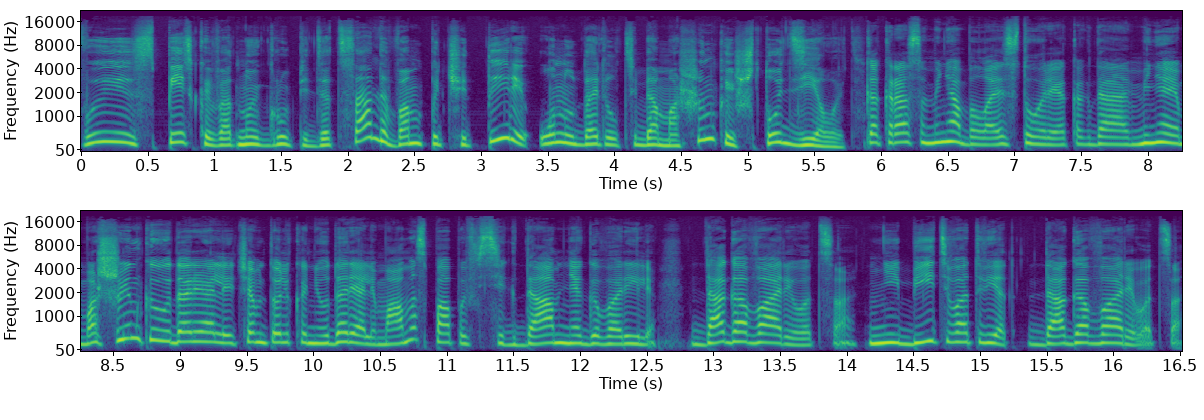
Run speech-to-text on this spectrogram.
вы с Петькой в одной группе детсада, вам по четыре, он ударил тебя машинкой, что делать? Как раз у меня была история, когда меня и машинкой ударяли, и чем только не ударяли. Мама с папой всегда мне говорили договариваться, не бить в ответ, договариваться,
